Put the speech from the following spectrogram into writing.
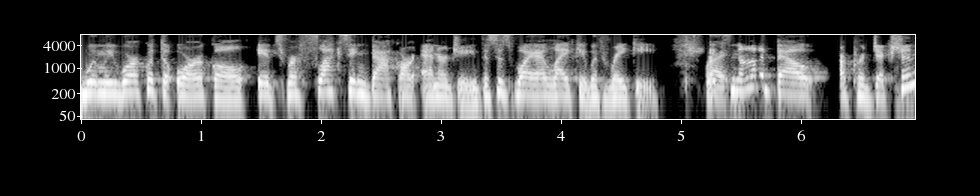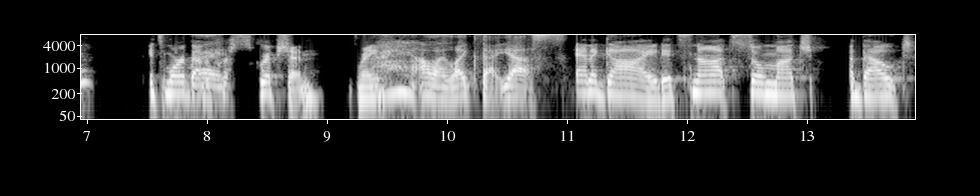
when we work with the oracle, it's reflecting back our energy. This is why I like it with Reiki. Right. It's not about a prediction. It's more about right. a prescription, right? Oh, I like that. Yes. And a guide. It's not so much about,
